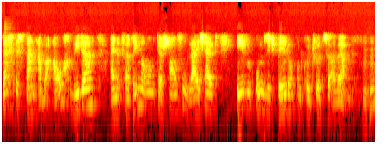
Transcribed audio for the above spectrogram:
Das ist dann aber auch wieder eine Verringerung der Chancengleichheit, eben um sich Bildung und Kultur zu erwerben. Mhm.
